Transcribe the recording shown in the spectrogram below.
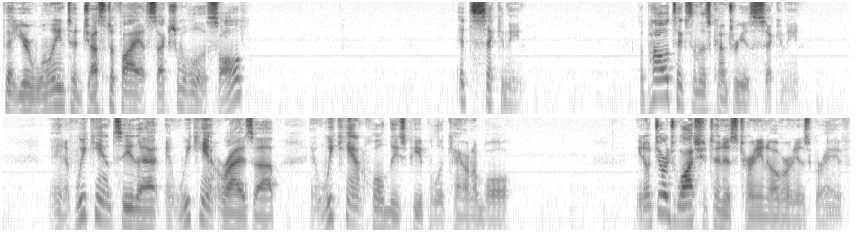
that you're willing to justify a sexual assault? It's sickening. The politics in this country is sickening. And if we can't see that and we can't rise up and we can't hold these people accountable, you know, George Washington is turning over in his grave.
